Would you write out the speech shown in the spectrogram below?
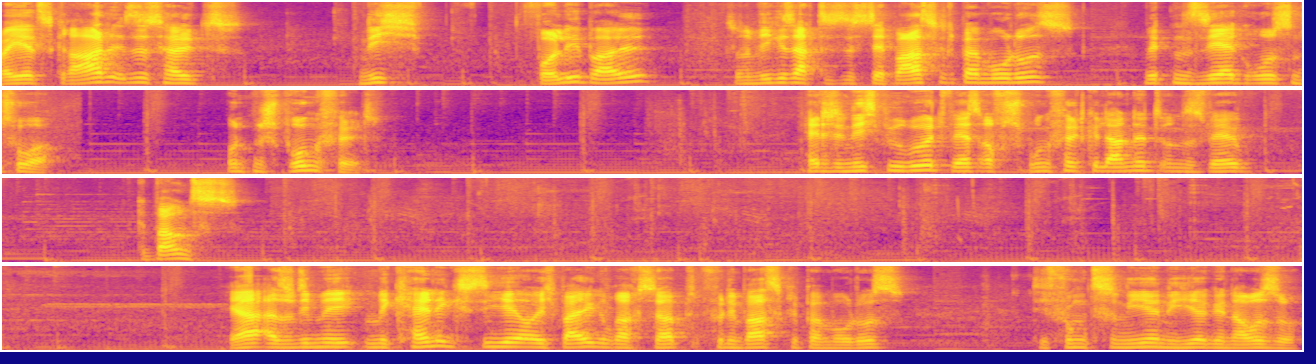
Weil jetzt gerade ist es halt nicht Volleyball, sondern wie gesagt, es ist der Basketball-Modus mit einem sehr großen Tor. Und ein Sprungfeld. Hätte nicht berührt, wäre es auf Sprungfeld gelandet und es wäre gebounced. Ja, also die Me Mechanics, die ihr euch beigebracht habt für den Basketball-Modus, die funktionieren hier genauso.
